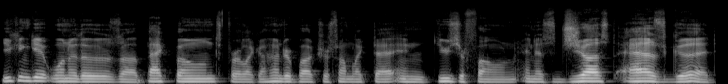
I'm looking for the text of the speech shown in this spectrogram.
you can get one of those uh, backbones for like a hundred bucks or something like that and use your phone and it's just as good.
